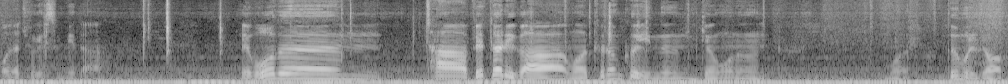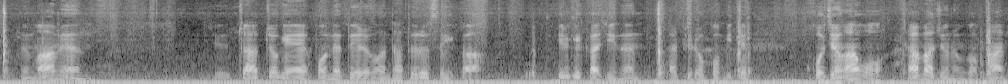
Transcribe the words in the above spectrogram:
꽂아주겠습니다. 이 모든 차 배터리가 뭐 트렁크에 있는 경우는 뭐 드물죠. 웬만하면 좌쪽에 본넷도 건다 들었으니까 이렇게까지는 할 필요 없고 밑에 고정하고 잡아주는 것만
